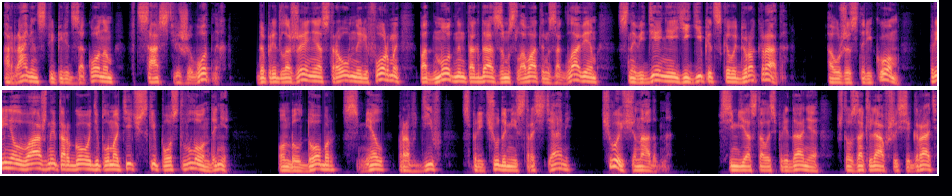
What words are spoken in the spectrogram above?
о равенстве перед законом в царстве животных, до предложения остроумной реформы под модным тогда замысловатым заглавием «Сновидение египетского бюрократа», а уже стариком принял важный торгово-дипломатический пост в Лондоне. Он был добр, смел, правдив, с причудами и страстями. Чего еще надобно? В семье осталось предание, что, заклявшись играть,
